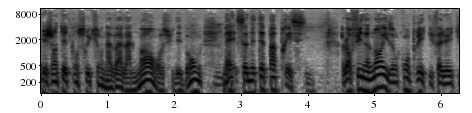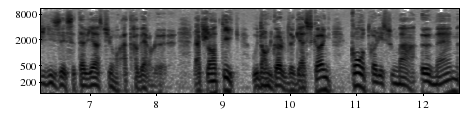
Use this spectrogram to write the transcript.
les chantiers de construction navale allemands ont reçu des bombes, mais ce n'était pas précis. Alors finalement, ils ont compris qu'il fallait utiliser cette aviation à travers l'Atlantique ou dans le golfe de Gascogne contre les sous-marins eux-mêmes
